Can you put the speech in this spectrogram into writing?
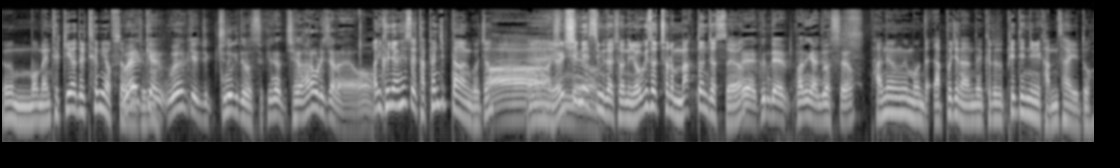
그 뭐 멘트 끼어들 틈이 왜 없어가지고. 이렇게 왜 이렇게 주눅이 들었어요? 그냥 제가 하라고 그랬잖아요. 아니 그냥 했어요. 다 편집 당한 거죠. 아, 예, 아쉽네요. 열심히 했습니다. 저는 여기서처럼 막 던졌어요. 네, 근데 반응이 안 좋았어요. 반응은 뭐 나- 나쁘진 않은데 그래도 PD님이 감사히도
